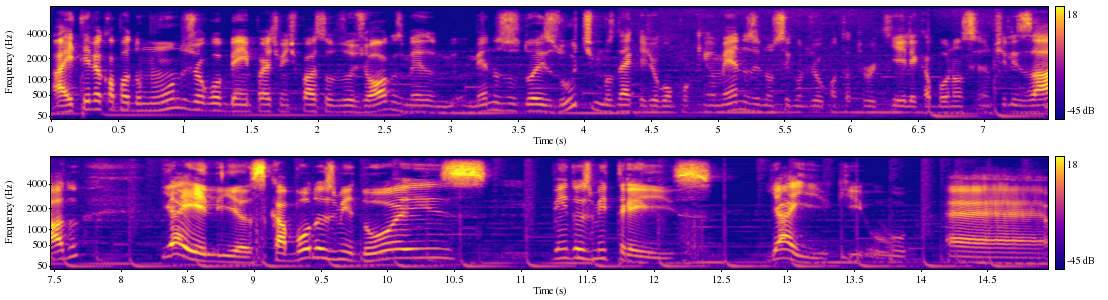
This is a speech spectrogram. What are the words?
Aí teve a Copa do Mundo, jogou bem praticamente quase todos os jogos, menos os dois últimos, né, que jogou um pouquinho menos e no segundo jogo contra a Turquia ele acabou não sendo utilizado. E aí, Elias, acabou 2002, vem 2003. E aí, que, o, é,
